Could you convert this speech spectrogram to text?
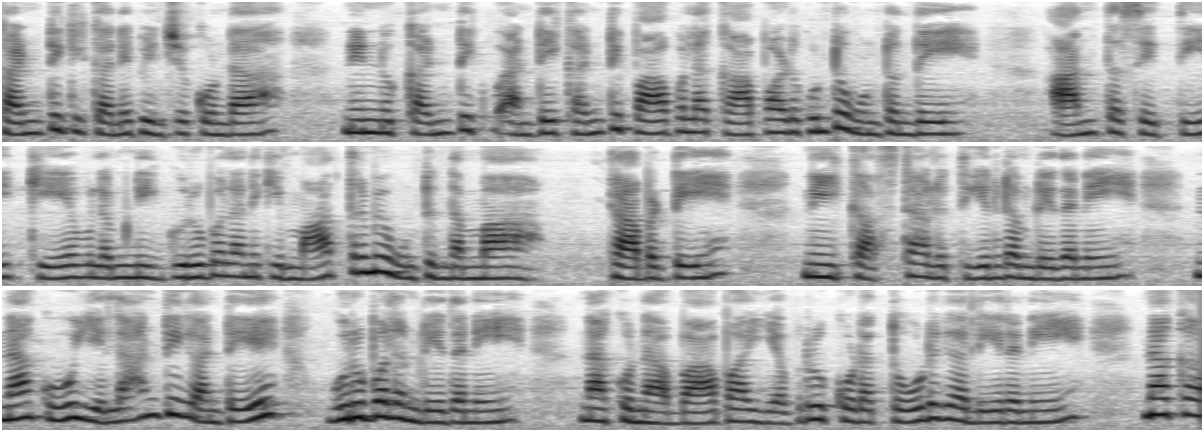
కంటికి కనిపించకుండా నిన్ను కంటి అంటే కంటి పాపలా కాపాడుకుంటూ ఉంటుంది. అంత శక్తి కేవలం నీ గురుబలానికి మాత్రమే ఉంటుందమ్మా. కాబట్టి నీ కష్టాలు తీరడం లేదని నాకు ఎలాంటి అంటే గురుబలం లేదని నాకు నా బాబా ఎవరూ కూడా తోడుగా లేరని నాకు ఆ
